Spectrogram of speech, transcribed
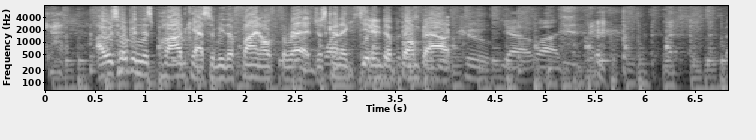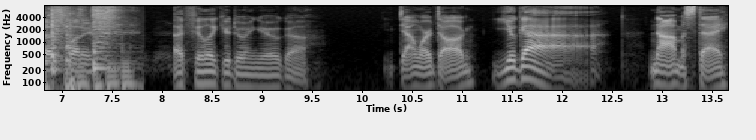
God, I was hoping this podcast would be the final thread, just kind of get him to up and there's bump out. be a coup. yeah watch that's funny i feel like you're doing yoga Downward dog. yoga Namaste.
